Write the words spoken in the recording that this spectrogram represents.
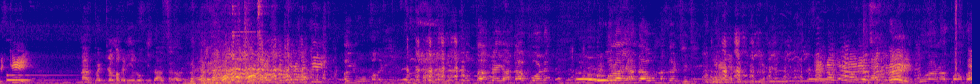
விக்கி. நான் பெற்ற மகனே லோகிதாசா ஐயோ மகனே. புத்தாண்டை ஆண்டா போல. பூரா ஏண்டா உன்னை கடிச்சிச்சு. ஏண்டா பூரானா பாம்பா.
